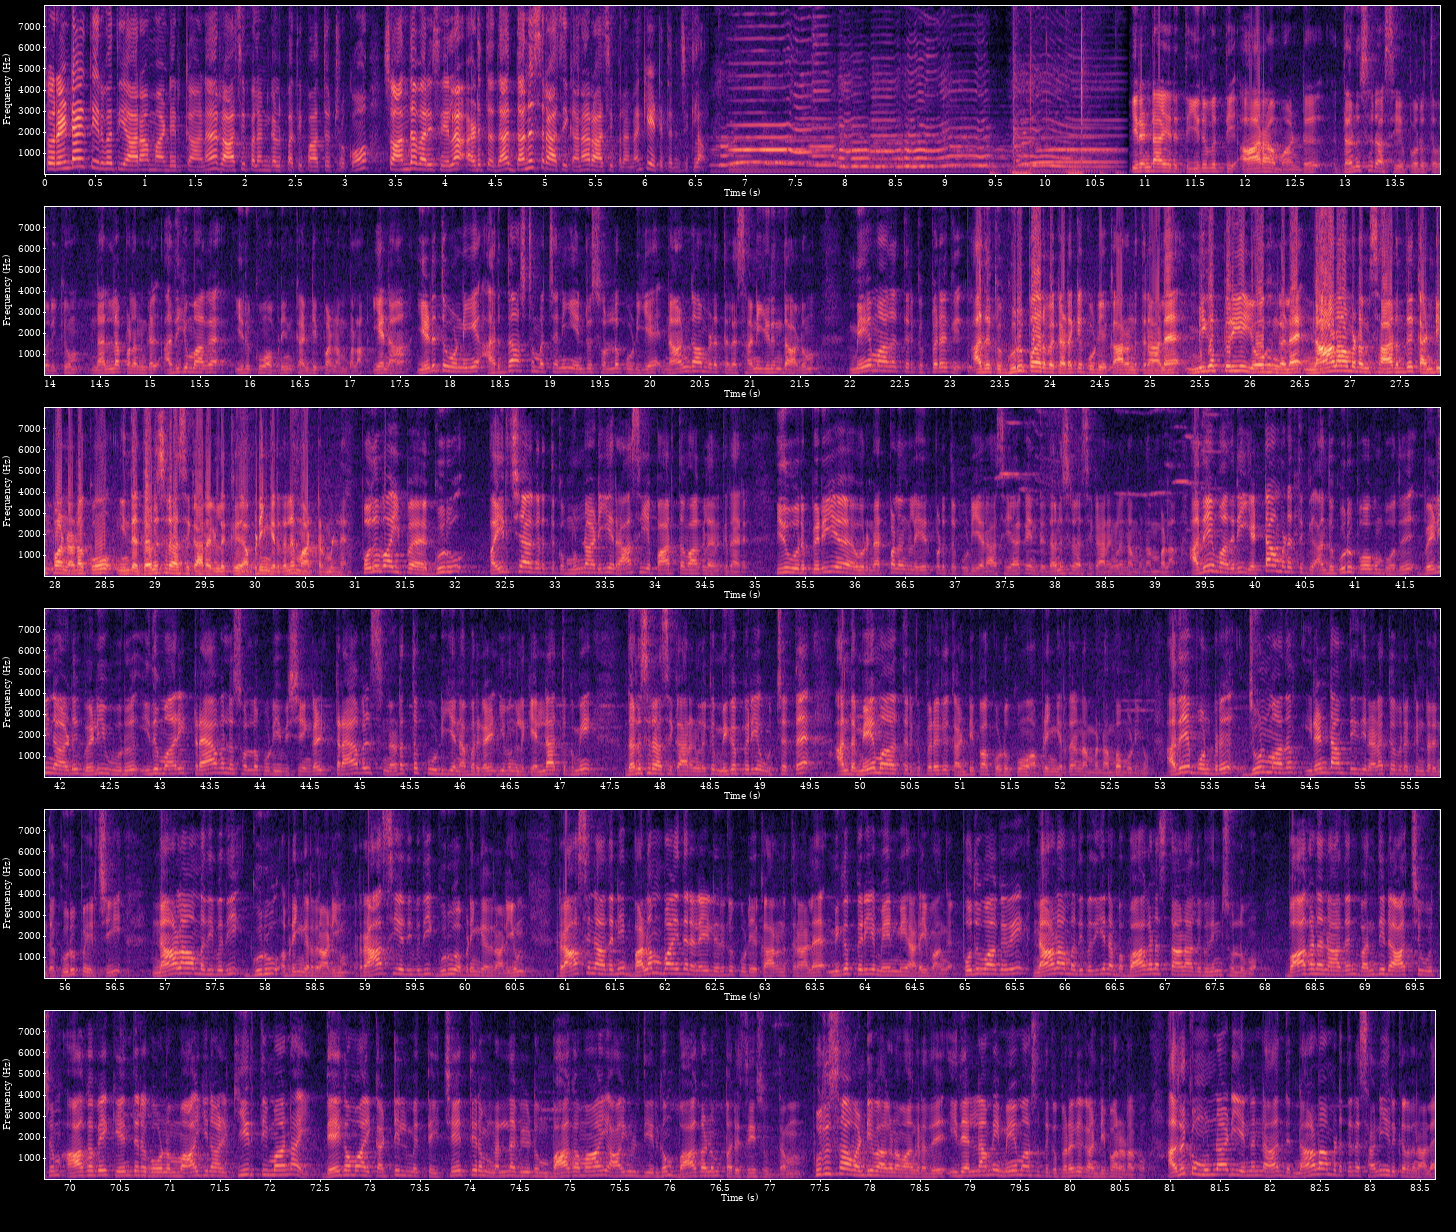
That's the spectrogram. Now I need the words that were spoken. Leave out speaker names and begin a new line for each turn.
So ரெண்டாயிரத்தி இருபத்தி ஆறாம் ஆண்டிற்கான ராசி பலன்கள் பற்றி பார்த்துட்ருக்கோம் ஸோ அந்த வரிசையில் அடுத்ததா தனுசு ராசிக்கான ராசி பலனை கேட்டு தெரிஞ்சுக்கலாம்.
இரண்டாயிரத்தி இருபத்தி ஆறாம் ஆண்டு தனுசு ராசியை பொறுத்த வரைக்கும் நல்ல பலன்கள் அதிகமாக இருக்கும் அப்படின்னு கண்டிப்பாக நம்பலாம். ஏன்னா எடுத்த உடனே அர்த்தாஷ்டம சனி என்று சொல்லக்கூடிய நான்காம் இடத்துல சனி இருந்தாலும் மே மாதத்திற்கு பிறகு அதுக்கு குரு பார்வை கிடைக்கக்கூடிய காரணத்தினால மிகப்பெரிய யோகங்களை நாலாம் இடம் சார்ந்து கண்டிப்பாக நடக்கும் இந்த தனுசு ராசிக்காரர்களுக்கு அப்படிங்கிறதுல மாற்றம் இல்லை பொதுவாக இப்போ குரு பயிற்சி ஆகிறதுக்கு முன்னாடியே ராசியை பார்த்தவாகல இருக்கிறாரு. இது ஒரு பெரிய ஒரு நற்பலன்களை ஏற்படுத்தக்கூடிய ராசியாக இந்த தனுசு ராசிக்காரங்களை நம்ம நம்பலாம். அதே மாதிரி எட்டாம் இடத்துக்கு அந்த குரு போகும்போது வெளிநாடு வெளியூர் இது மாதிரி டிராவலில் சொல்லக்கூடிய விஷயங்கள் டிராவல்ஸ் நடத்தக்கூடிய நபர்கள் இவங்களுக்கு எல்லாத்துக்குமே தனுசு ராசிக்காரங்களுக்கு மிகப்பெரிய உச்சத்தை அந்த மே மாதத்திற்கு பிறகு கண்டிப்பாக கொடுக்கும் அப்படிங்கிறத நம்ம நம்ப முடியும். அதே போன்று ஜூன் மாதம் இரண்டாம் தேதி நடக்கவிருக்கின்ற இந்த குரு பயிற்சி நாலாம் அதிபதி குரு அப்படிங்கிறதுனாலையும் ராசி அதிபதி குரு அப்படிங்கிறதுனாலையும் ராசிநாதனே பலம் வாய்ந்த நிலையில் இருக்கக்கூடிய காரணத்தினால மிகப்பெரிய மேன்மையை அடைவாங்க. பொதுவாகவே நாலாம் அதிபதியை நம்ம வாகன ஸ்தானாதிபதினு சொல்லுவோம். வாகனநாதன் வந்திட ஆட்சி உச்சம். ஆகவே கேந்திர கோணம் ஆகினால் கீர்த்திமானாய் தேகமாய் கட்டில் மெத்தை சேத்திரம் நல்ல வீடும் பாகமாய் ஆயுள் தீர்க்கம் வாகனம் பரிசே சுத்தம். புதுசா வண்டி வாகனம் வாங்குறது இது எல்லாமே மே மாசத்துக்கு பிறகு கண்டிப்பா நடக்கும். அதுக்கு முன்னாடி என்னன்னா இந்த நாலாம் இடத்துல சனி இருக்கிறதுனால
